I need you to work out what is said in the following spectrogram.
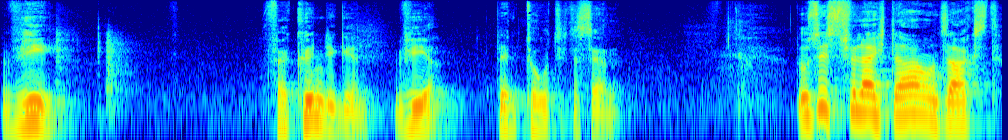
Wie verkündigen wir den Tod des Herrn? Du sitzt vielleicht da und sagst,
